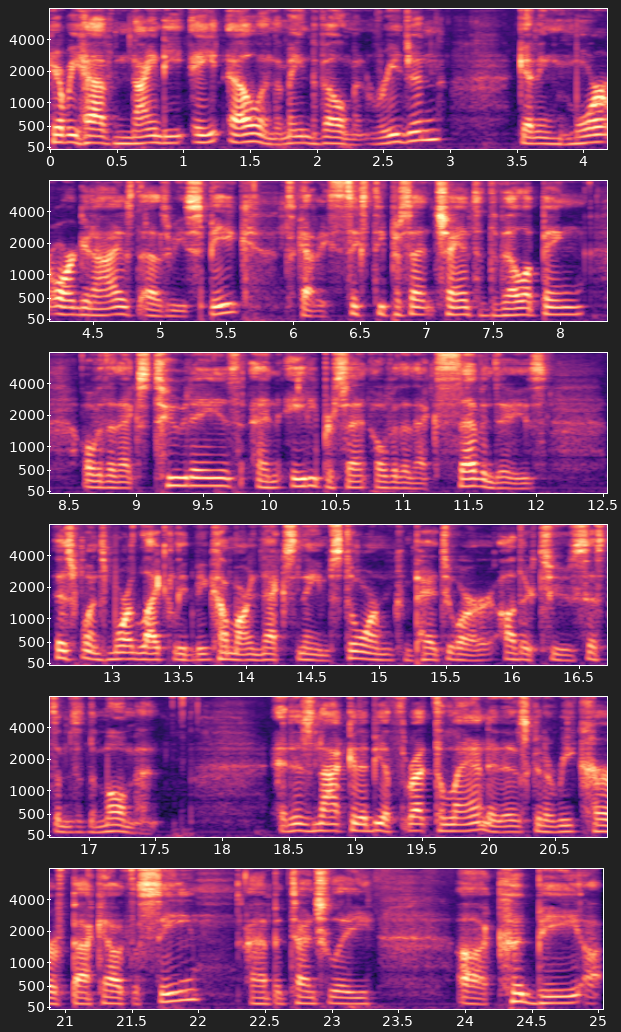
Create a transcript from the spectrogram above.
Here we have 98L in the main development region, getting more organized as we speak. It's got a 60% chance of developing over the next two days and 80% over the next seven days this one's more likely to become our next named storm compared to our other two systems at the moment. It is not going to be a threat to land. It is going to recurve back out to sea and potentially uh, could be uh,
